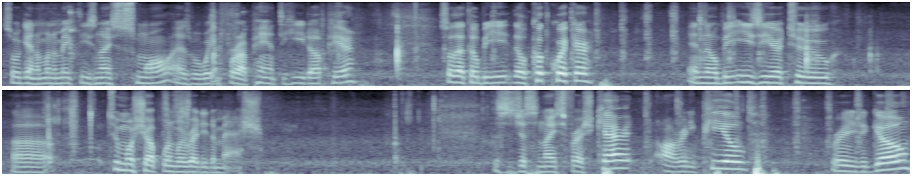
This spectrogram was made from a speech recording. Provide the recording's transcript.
So again, I'm going to make these nice and small as we're waiting for our pan to heat up here so that they'll be they'll cook quicker and they'll be easier to uh, to mush up when we're ready to mash. This is just a nice fresh carrot, already peeled, ready to go.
